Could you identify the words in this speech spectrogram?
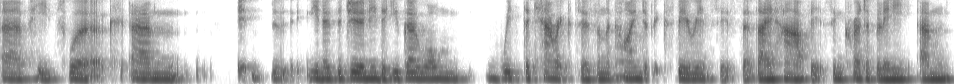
uh, pete's work. Um, it, you know the journey that you go on with the characters and the kind of experiences that they have it's incredibly um,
